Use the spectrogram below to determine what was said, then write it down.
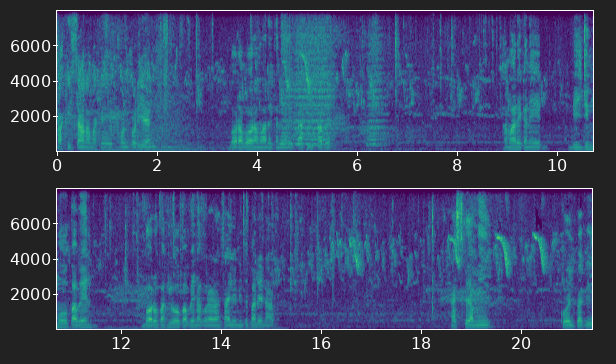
পাখি চান আমাকে ফোন করিয়েন। বরাবর আমার এখানে পাখি পাবে। আমার এখানে বীজ ডিমও পাবেন, বড় পাখিও পাবেন, আপনারা চাইলে নিতে পারেন। আর আজকে আমি কোয়েল পাখি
